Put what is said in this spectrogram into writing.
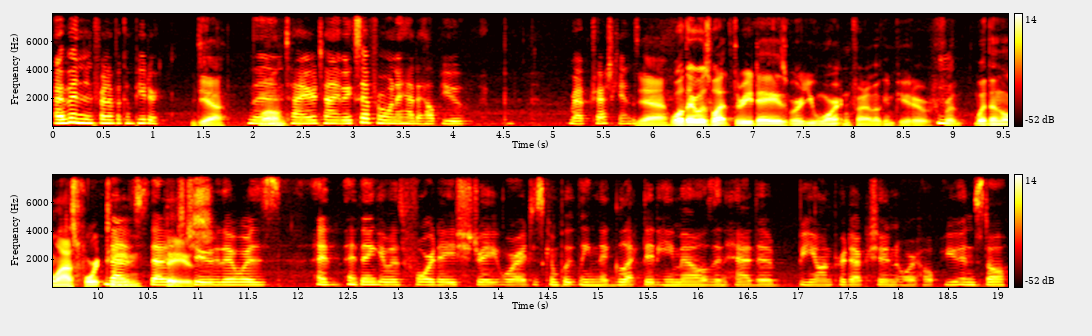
I've been in front of a computer Yeah. the well, entire time, except for when I had to help you wrap trash cans. yeah. Well, there was what three days where you weren't in front of a computer for mm. within the last fourteen That is, that days. is true. There was, I, I think it was four days straight where I just completely neglected emails and had to be on production or help you install.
